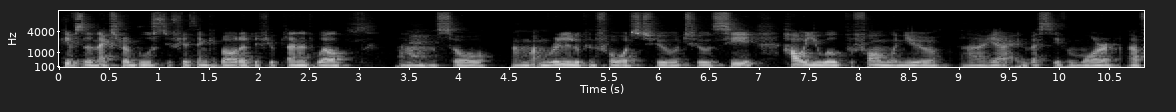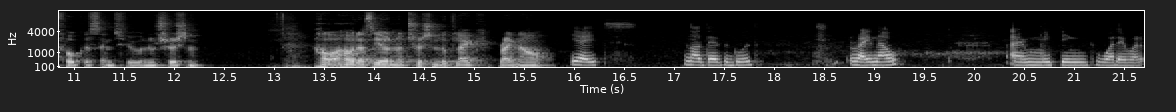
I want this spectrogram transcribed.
gives an extra boost if you think about it, if you plan it well. Um, so I'm, I'm really looking forward to to see how you will perform when you uh, yeah invest even more uh, focus into nutrition. How how does your nutrition look like right now? Yeah, it's not that good right now. I'm eating whatever.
